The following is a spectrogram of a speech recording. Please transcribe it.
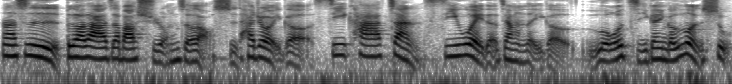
那是不知道大家知不知道许荣哲老师，他就有一个 C 咖占 C 位的这样的一个逻辑跟一个论述。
